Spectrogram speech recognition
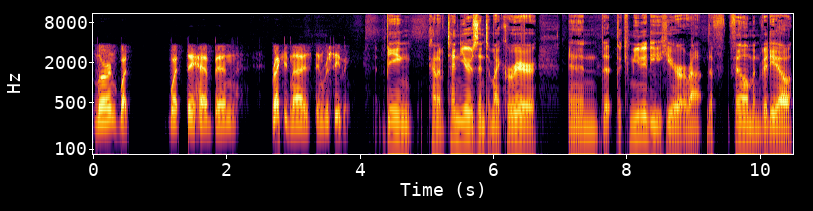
learn what what they have been recognized in receiving. Being kind of 10 years into my career, and the, the community here around the film and video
